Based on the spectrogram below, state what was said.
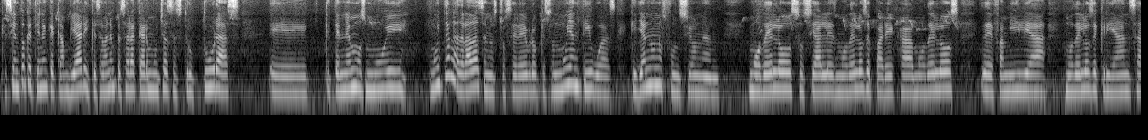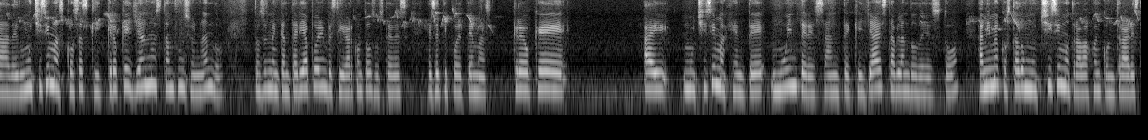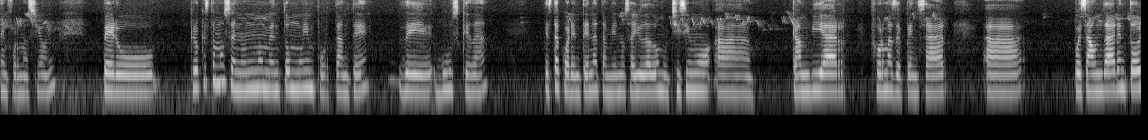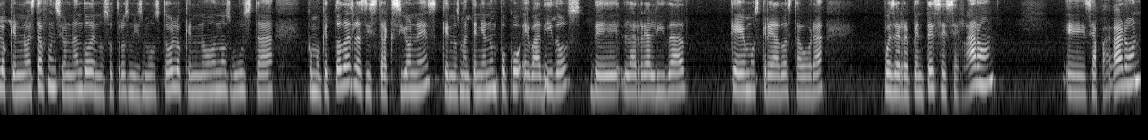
que siento que tienen que cambiar y que se van a empezar a caer muchas estructuras eh, que tenemos muy, muy taladradas en nuestro cerebro, que son muy antiguas, que ya no nos funcionan, modelos sociales, modelos de pareja, modelos de familia, modelos de crianza, de muchísimas cosas que creo que ya no están funcionando. Entonces me encantaría poder investigar con todos ustedes ese tipo de temas. Creo que hay muchísima gente muy interesante que ya está hablando de esto. A mí me ha costado muchísimo trabajo encontrar esta información, pero creo que estamos en un momento muy importante de búsqueda. Esta cuarentena también nos ha ayudado muchísimo a cambiar formas de pensar, a pues ahondar en todo lo que no está funcionando de nosotros mismos, todo lo que no nos gusta, como que todas las distracciones que nos mantenían un poco evadidos de la realidad que hemos creado hasta ahora, pues de repente se cerraron, eh, se apagaron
